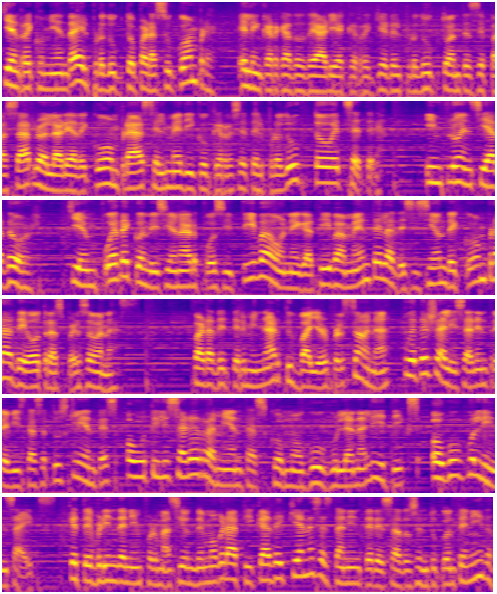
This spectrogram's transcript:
quien recomienda el producto para su compra. El encargado de área que requiere el producto antes de pasarlo al área de compras, el médico que receta el producto, etc. Influenciador, quien puede condicionar positiva o negativamente la decisión de compra de otras personas. Para determinar tu buyer persona, puedes realizar entrevistas a tus clientes o utilizar herramientas como Google Analytics o Google Insights, que te brinden información demográfica de quienes están interesados en tu contenido.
